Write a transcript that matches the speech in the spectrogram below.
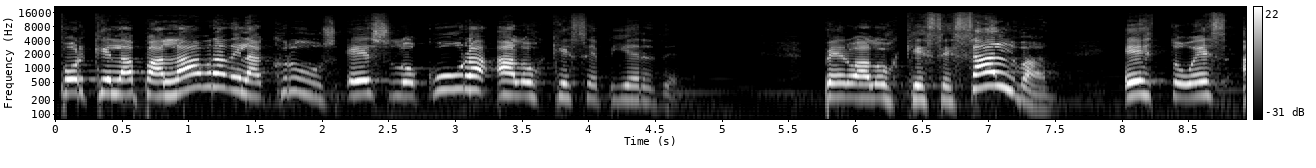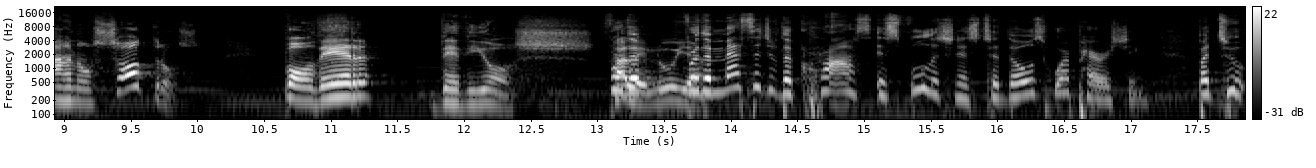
porque la palabra de la cruz es locura a los que se pierden, pero a los que se salvan, esto es a nosotros, poder de Dios. For the, Aleluya. for the message of the cross is foolishness to those who are perishing, but to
